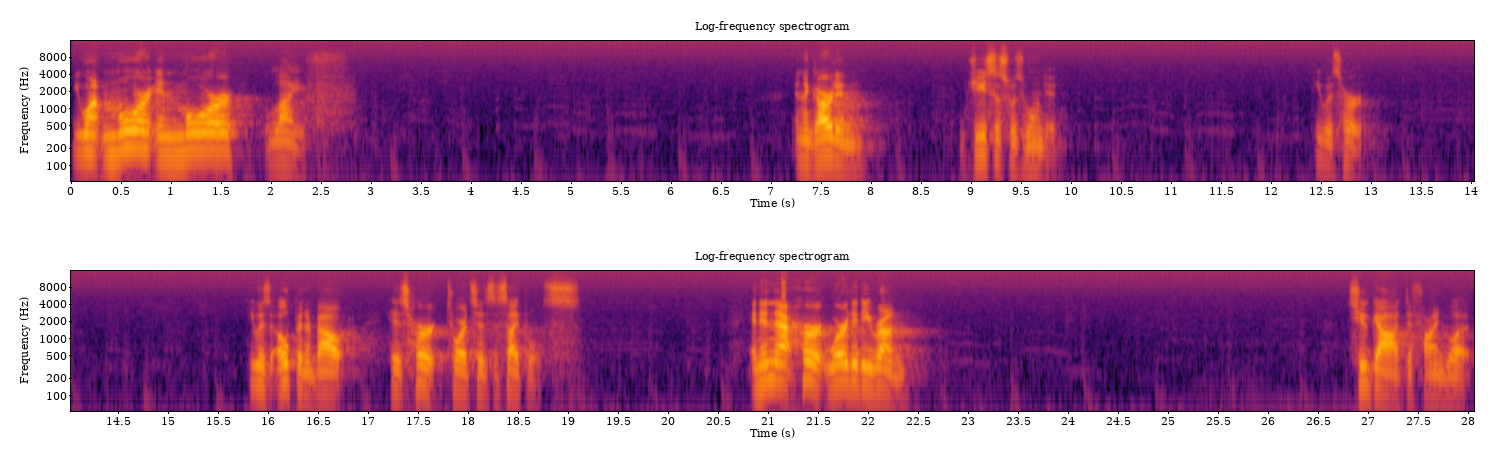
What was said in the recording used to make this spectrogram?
You want more and more life. In the garden, Jesus was wounded, he was hurt. He was open about his hurt towards his disciples. And in that hurt, where did he run? To God to find what?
